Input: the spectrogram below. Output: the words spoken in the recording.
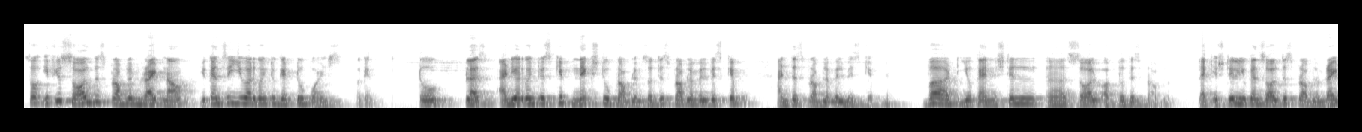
So if you solve this problem right now you can see you are going to get two points. Okay. 2 plus and you are going to skip next two problems. So this problem will be skipped and this problem will be skipped. But you can still uh, solve up to this problem. Like still you can solve this problem right?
